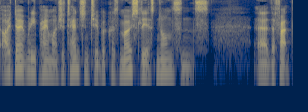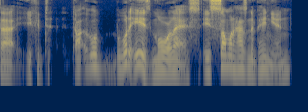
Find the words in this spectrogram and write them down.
I don't really pay much attention to because mostly it's nonsense. Uh, the fact that you could, uh, well, what it is more or less is someone has an opinion.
